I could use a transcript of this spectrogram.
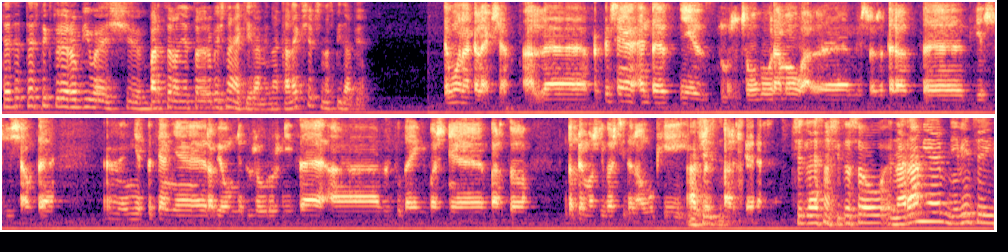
Te te testy, które robiłeś w Barcelonie, to robiłeś na jakiej ramie? Na Kaleksie czy na Speed Upie? To było na Collection, ale faktycznie NTS nie jest może czołową ramą, ale myślę, że teraz te 2,3 e, niespecjalnie robią u mnie dużą różnicę, a zespół daje mi właśnie bardzo dobre możliwości do nauki i A, duże czyli- wsparcie. Czyli dla jasności, to są na ramię mniej więcej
